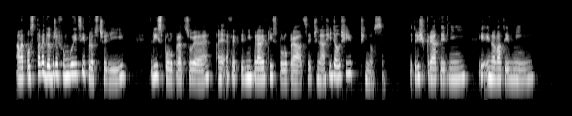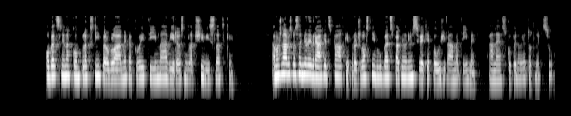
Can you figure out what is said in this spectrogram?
Ale postavit dobře fungující prostředí, který spolupracuje a je efektivní právě v té spolupráci, přináší další přínosy. Je totiž kreativní, je inovativní. Obecně na komplexní problémy takový tým má výrazně lepší výsledky. A možná bychom se měli vrátit zpátky, proč vlastně vůbec v agilním světě používáme týmy a ne skupinu jednotlivců.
